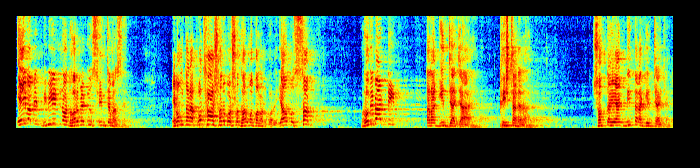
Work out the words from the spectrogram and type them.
এইভাবে বিভিন্ন ধর্মের কিছু সিমটম আছে। এবং তারা প্রথা সর্বস্ব ধর্ম পালন করে। রবিবার দিন তারা গির্জায় যায়, খ্রিস্টানেরা। সপ্তাহে একদিন তারা গির্জায় যায়।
